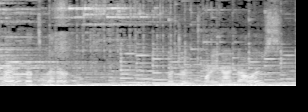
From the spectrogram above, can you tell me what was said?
Okay, that's better. $129.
